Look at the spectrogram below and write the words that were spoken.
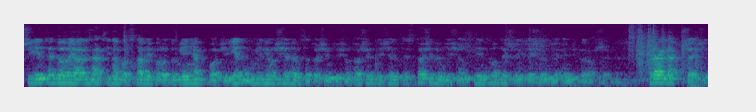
przyjęte do realizacji na podstawie porozumienia w kwocie 1 788 175 zł 69 groszy. Paragraf trzeci.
